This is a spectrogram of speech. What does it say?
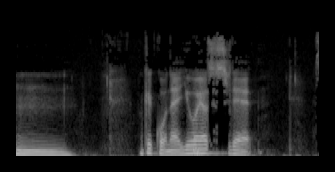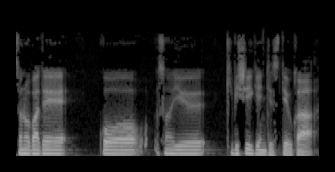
うん結構ね、UIS 市で、その場で、こう、そういう厳しい現実というか、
